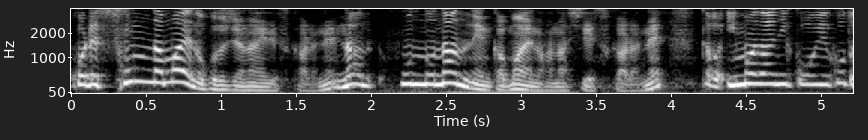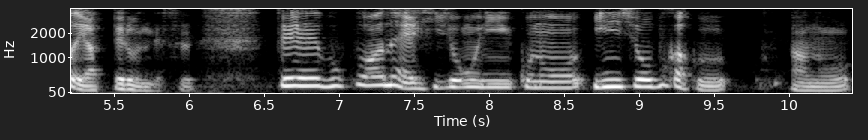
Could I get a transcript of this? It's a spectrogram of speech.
これそんな前のことじゃないですからね。なん、ほんの何年か前の話ですからね。だから未だにこういうことをやってるんです。で、僕はね、非常にこの印象深くあの、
